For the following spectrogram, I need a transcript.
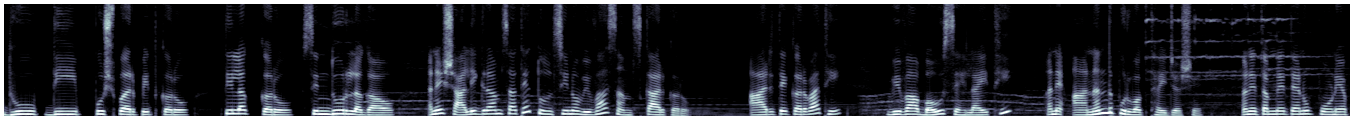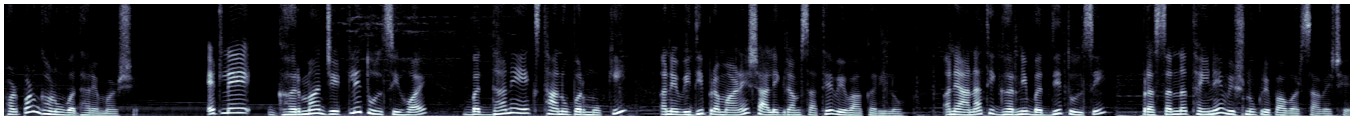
ધૂપ, દીપ, પુષ્પ અર્પિત કરો, તિલક કરો, સિંદૂર લગાવો અને શાલિગ્રામ સાથે તુલસીનો વિવાહ સંસ્કાર કરો. આ રીતે કરવાથી વિવાહ બહુ સહેલાઈથી અને આનંદપૂર્વક થઈ જશે અને તમને તેનું પુણ્યફળ પણ ઘણું વધારે મળશે. એટલે ઘરમાં જેટલી તુલસી હોય, બધાને એક સ્થાન ઉપર મૂકી અને વિધિ પ્રમાણે શાલિગ્રામ સાથે વિવાહ કરી લો. અને આનાથી ઘરની બધી તુલસી પ્રસન્ન થઈને વિષ્ણુ કૃપા વરસાવે છે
